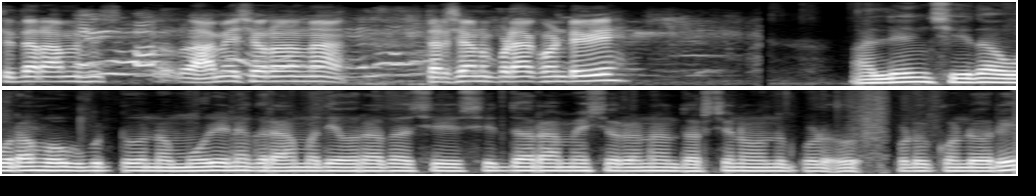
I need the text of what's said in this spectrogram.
ಸಿದ್ದರಾಮ ರಾಮೇಶ್ವರನ ದರ್ಶನ ಪಡೆಯಕ್ಕೆ ಹೊಂಟಿವಿ ಅಲ್ಲಿಂದ ಸೀದಾ ಊರ ಹೋಗ್ಬಿಟ್ಟು ನಮ್ಮೂರಿನ ಗ್ರಾಮ ದೇವರಾದ ಶ್ರೀ ಸಿದ್ದರಾಮೇಶ್ವರನ ದರ್ಶನವನ್ನು ಪಡ ಪಡ್ಕೊಂಡವ್ರಿ.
